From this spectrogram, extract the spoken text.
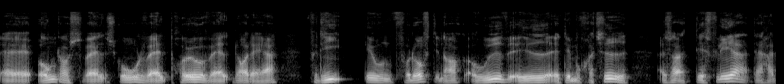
øh, ungdomsvalg, skolevalg, prøvevalg, når det er. Fordi det er jo fornuftigt nok at udvide øh, demokratiet. Altså, des flere, der har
